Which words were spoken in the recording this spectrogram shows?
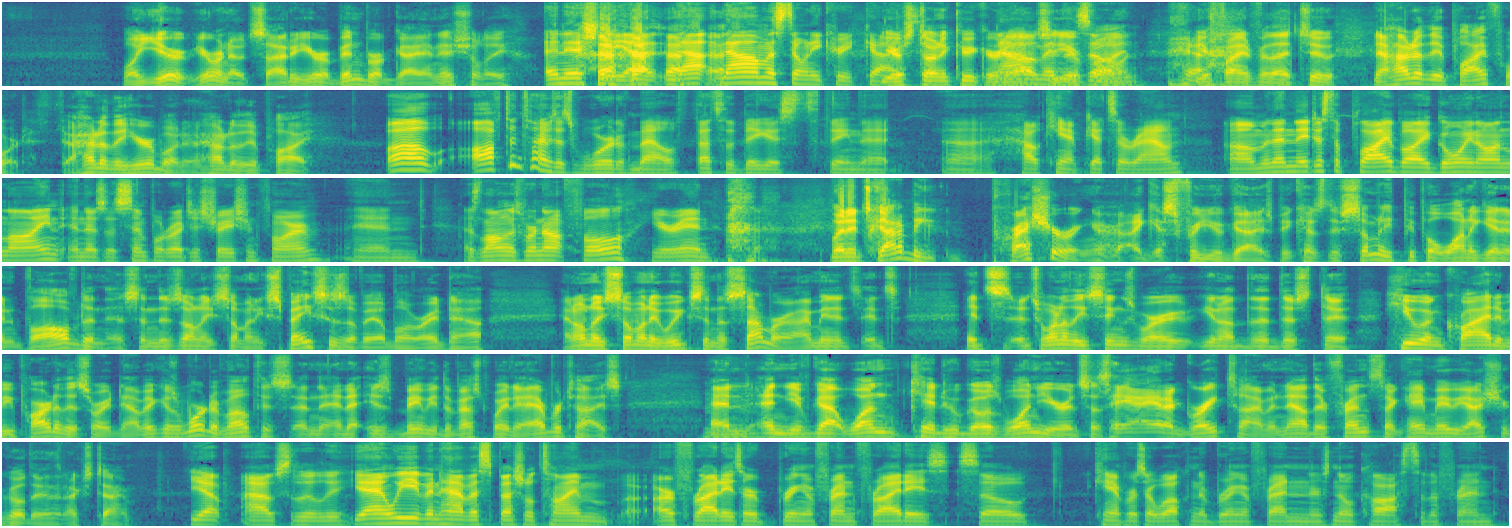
Well, you're you're an outsider. You're a Binbrook guy initially. Initially, yeah. now, now I'm a Stoney Creek guy. You're a Stoney Creeker now now, so you're fine. You're fine for that too. Now, how do they apply for it? How do they hear about it? How do they apply? Well, oftentimes it's word of mouth. That's the biggest thing that uh, how camp gets around. Um, and then they just apply by going online, and there's a simple registration form. And as long as we're not full, you're in. But it's got to be pressuring, uh, I guess, for you guys because there's so many people want to get involved in this, and there's only so many spaces available right now, and only so many weeks in the summer. I mean, it's it's it's it's one of these things where you know the this the hue and cry to be part of this right now because word of mouth is and, and is maybe the best way to advertise. And mm-hmm. and you've got one kid who goes one year and says, "Hey, I had a great time," and now their friends think, "Hey, maybe I should go there the next time." Yep, absolutely. Yeah, and we even have a special time. Our Fridays are Bring a Friend Fridays, so campers are welcome to bring a friend, and there's no cost to the friend.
